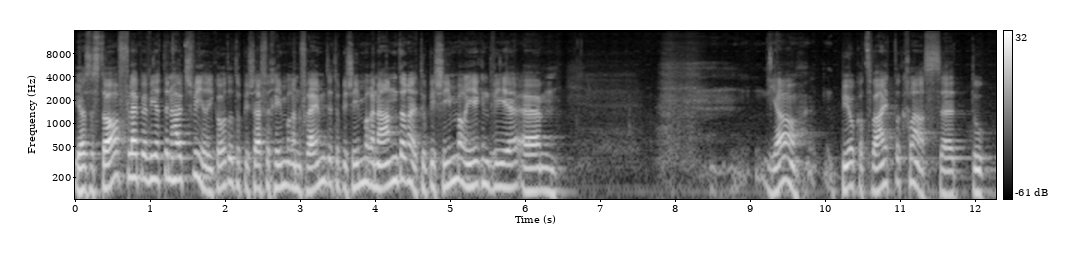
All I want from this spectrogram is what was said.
Ja, also das Dorfleben wird dann halt schwierig, oder? Du bist einfach immer ein Fremder, du bist immer ein anderer, du bist immer irgendwie, ähm, ja, Bürger zweiter Klasse. Du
